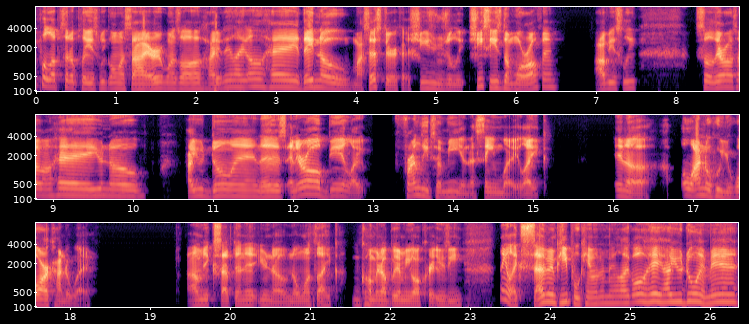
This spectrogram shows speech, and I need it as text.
pull up to the place, we go inside, everyone's all hyped. They like, oh hey, they know my sister because she's usually she sees them more often, obviously. So they're all talking, hey, you know, how you doing? This and they're all being like friendly to me in the same way, like in a oh I know who you are kind of way. I'm accepting it, you know. No one's like coming up with me all crazy. I think like seven people came up to me like, "Oh hey, how you doing, man?"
